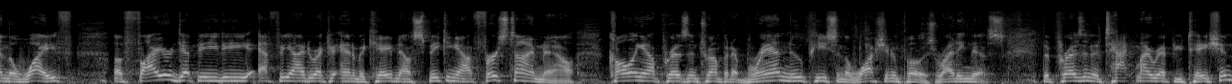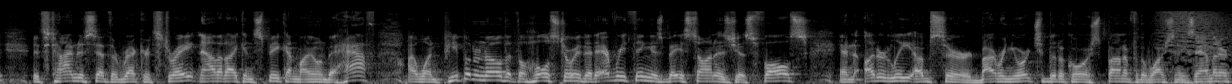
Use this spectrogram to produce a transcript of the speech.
and the wife of fired Deputy FBI Director Andrew McCabe now speaking out, first time now, calling out President Trump in a brand new piece in the Washington Post, writing this The president attacked my reputation. It's time to set the record straight. Now that I can speak on my own behalf, I want people to know that the whole story that everything is based on is just false and utterly absurd. Byron York, political correspondent for the Washington Examiner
